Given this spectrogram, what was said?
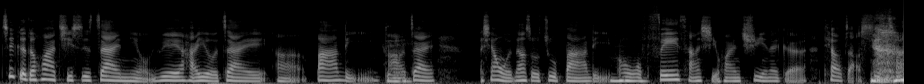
这个的话，其实在纽约还有在呃巴黎啊，在像我那时候住巴黎，哦，我非常喜欢去那个跳蚤市场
